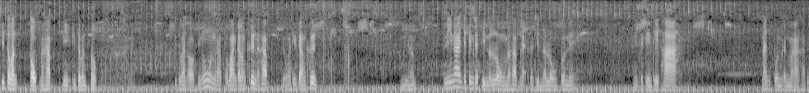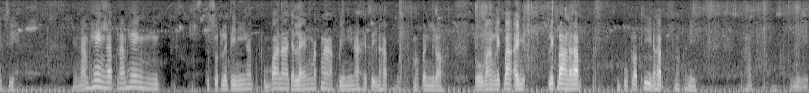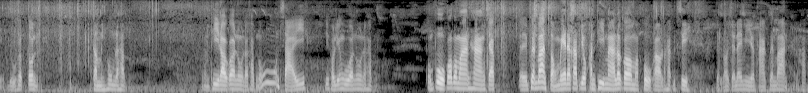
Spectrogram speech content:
ทิศตะวันตกนะครับ นี่ทิศตะวันตกทิศตะวันออกที่นู่นครับตะวันกำลังขึ้นนะครับดวงอาทิตย์กำลังขึ้นนี่ครับ อันนี้น่าจะเป็นกระถินนรงนะครับเนี่ยกระถินนรงต้นนี้ นี่กระถินเทพา น่าจะปนกันมาครับเอฟซีน้ำแห้งครับ น้ำแห้งสุดๆเลยปีนี้ครับ ผมว่าน่าจะแรงมากๆปีนี้นะเอฟซีนะครับมากกว่านี้เราโตบ้างเล็กบ้างไอเล็กบ้างนะครับปลูกรอบที่นะครับมากกว่านี้นะครับนี่ดูครับต้นกำมีหุ้มแล้วครับที่เราก็นู่นนะครับนู่นสาย ที่เขาเลี้ยงวัวนู่นนะครับ ผมปลูกก็ประมาณห่างจากเพื่อนบ้าน 2 เมตรนะครับ ยกคันที่มาแล้วก็มาปลูกเอานะครับสิเดี๋ยวเราจะได้มีปัญหาเพื่อนบ้านนะครับ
